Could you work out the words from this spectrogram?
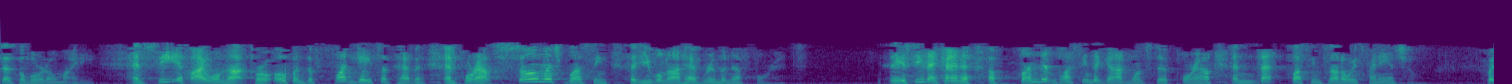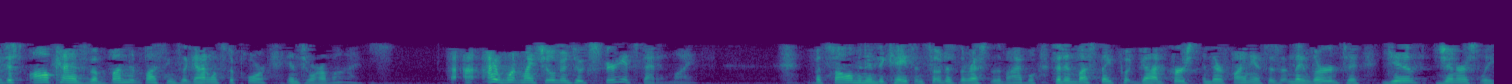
says the Lord Almighty and see if I will not throw open the floodgates of heaven and pour out so much blessing that you will not have room enough for it. You see that kind of abundant blessing that God wants to pour out? And that blessing is not always financial, but just all kinds of abundant blessings that God wants to pour into our lives. I, I want my children to experience that in life. But Solomon indicates, and so does the rest of the Bible, that unless they put God first in their finances and they learn to give generously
